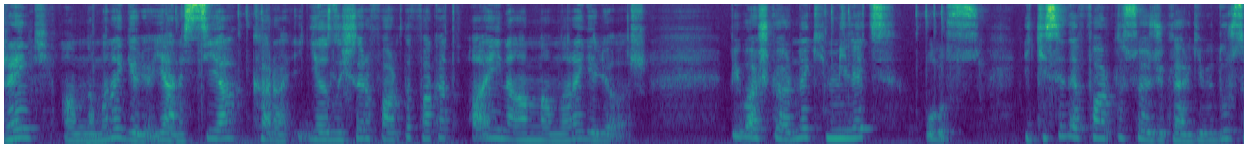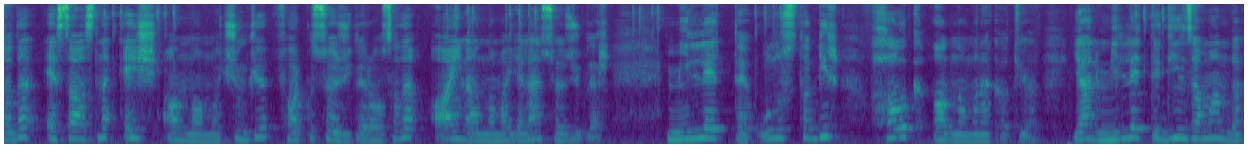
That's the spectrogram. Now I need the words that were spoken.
renk anlamına geliyor. Yani siyah, kara yazılışları farklı fakat aynı anlamlara geliyorlar. Bir başka örnek millet, ulus. İkisi de farklı sözcükler gibi dursa da esasında eş anlamlı. Çünkü farklı sözcükler olsa da aynı anlama gelen sözcükler. Millet de ulus da bir halk anlamına katıyor. Yani millet dediğin zaman da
